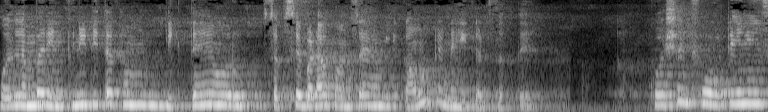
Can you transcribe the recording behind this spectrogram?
होल नंबर इन्फिनिटी तक हम लिखते हैं और सबसे बड़ा कौन सा है, हम ये काउंट नहीं कर सकते। Question fourteen is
